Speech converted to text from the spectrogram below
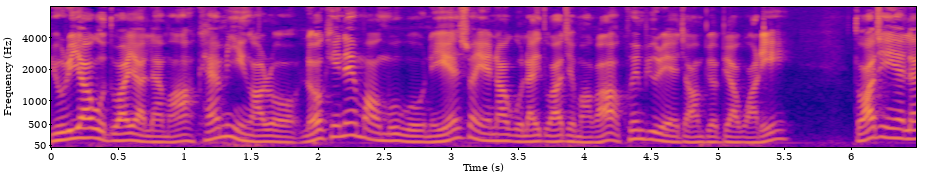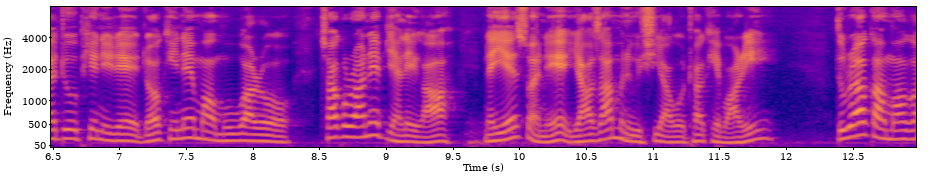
ယူရီးယားကိုသွားရလမ်းမှာခမ်းမရင်ကတော့လော်ခင်နဲ့မောင်မှုကိုနေရဲဆွမ်းရဲ့နောက်ကိုလိုက်သွားကြမှာကခွင့်ပြုတဲ့အကြောင်းပြောပြပါတယ် သွားခြင်းရဲ့လက်တိုးဖြစ်နေတဲ့လော်ခင်နဲ့မောင်မှုကတော့ချာကရာနဲ့ပြန်လေကနေရဲဆွမ်းနဲ့ရာဇမနူရှိယာကိုထွက်ခဲ့ပါတယ်သူရကောင်မက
